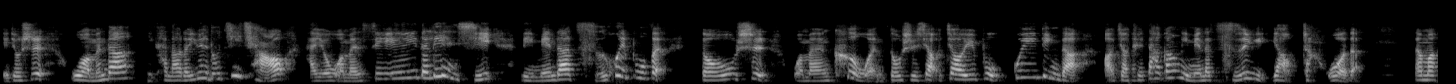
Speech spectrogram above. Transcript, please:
也就是我们的你看到的阅读技巧，还有我们 CAA 的练习里面的词汇部分，都是我们课文都是校教育部规定的啊教学大纲里面的词语要掌握的。那么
